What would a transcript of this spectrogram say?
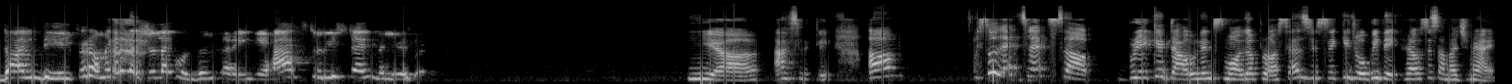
डन डील फिर हम एक स्पेशल लाइव उस दिन करेंगे। Hacks to reach 10 million yeah absolutely. Um so let's let's uh, break it down in smaller process जिससे कि जो भी देख रहा है उसे समझ में आए।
